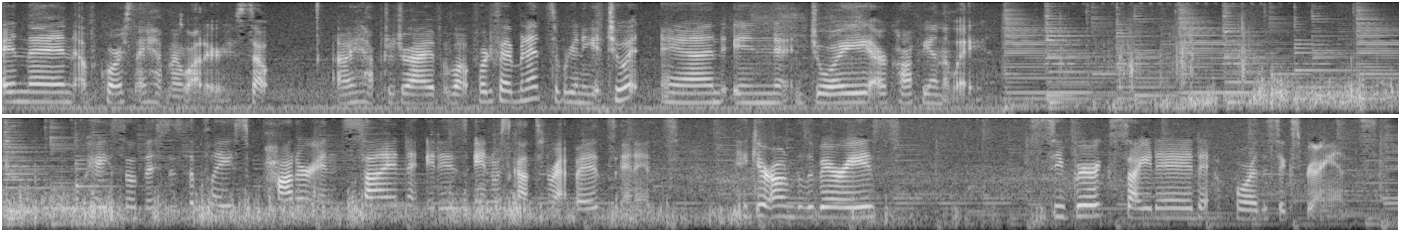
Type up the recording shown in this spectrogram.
And then of course I have my water. So I have to drive about 45 minutes so we're gonna get to it and enjoy our coffee on the way. Okay, so this is the place, Potter and Son. It is in Wisconsin Rapids and it's pick your own blueberries. Super excited for this experience.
